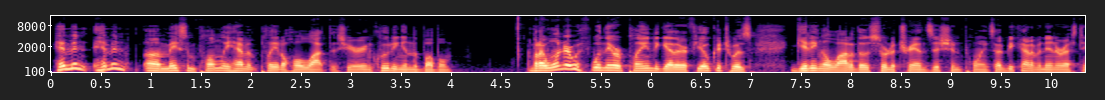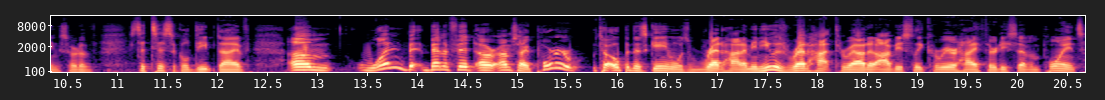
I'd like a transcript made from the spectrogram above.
Him and him and uh, Mason Plumlee haven't played a whole lot this year, including in the bubble. But I wonder if when they were playing together, if Jokic was getting a lot of those sort of transition points. That'd be kind of an interesting sort of statistical deep dive. Um, one b- benefit, or I'm sorry, Porter to open this game was red hot. I mean, he was red hot throughout it. Obviously, career high 37 points,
